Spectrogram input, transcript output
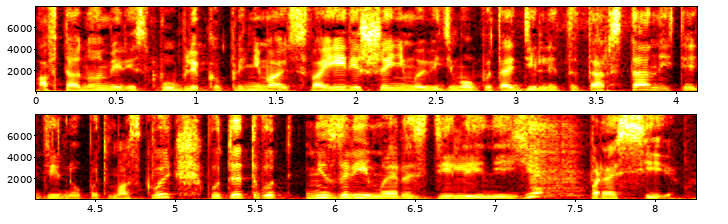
автономий, республик принимают свои решения. Мы видим опыт отдельный Татарстана, есть отдельный опыт Москвы. Вот это вот незримое разделение по России –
